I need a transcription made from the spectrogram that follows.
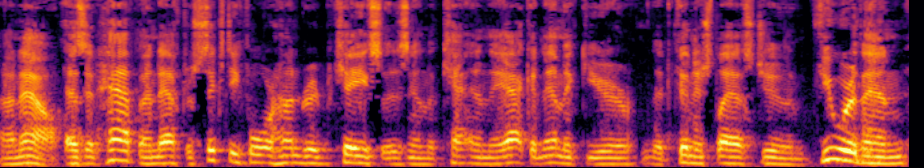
Uh, now, as it happened, after 6,400 cases in the ca- in the academic year that finished last June, fewer than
